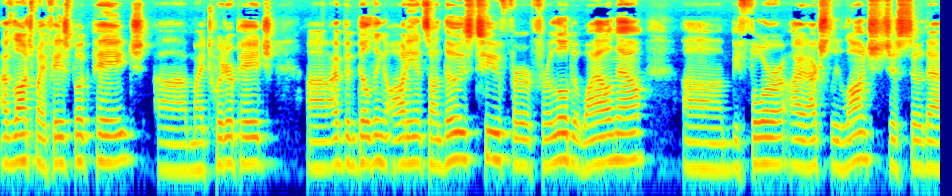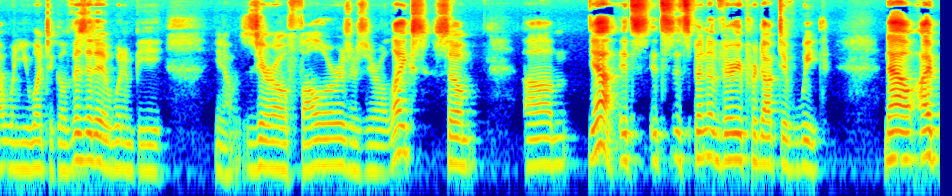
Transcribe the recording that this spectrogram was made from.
I've launched my Facebook page, uh, my Twitter page. Uh, I've been building an audience on those two for, for a little bit while now. Um, before I actually launched, just so that when you went to go visit it, it wouldn't be, you know, zero followers or zero likes. So, um, yeah, it's it's it's been a very productive week. Now, I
